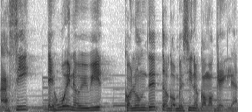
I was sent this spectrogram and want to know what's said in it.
Así es bueno vivir con un depto con vecino como Keila.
